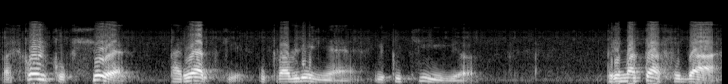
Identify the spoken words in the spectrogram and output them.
поскольку все порядки управления и пути ее, прямота суда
